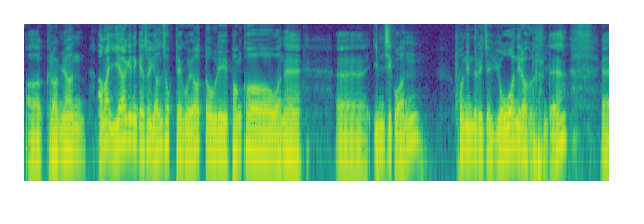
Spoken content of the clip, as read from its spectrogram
어, 그러면 아마 이야기는 계속 연속되고요. 또 우리 벙커원의 에, 임직원 본인들이 이제 요원이라 그러는데 에,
